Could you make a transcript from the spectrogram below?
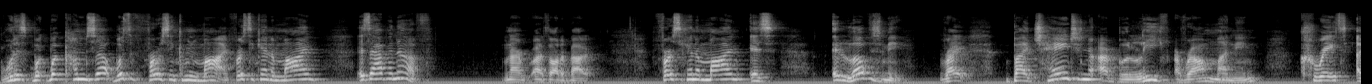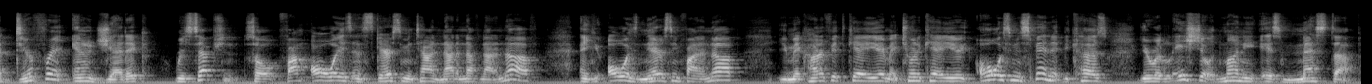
What is what, what comes up? What's the first thing come to mind? First thing came to mind is I have enough. When I, I thought about it. First thing came to mind is it loves me right? By changing our belief around money creates a different energetic reception. So if I'm always in scarcity mentality, not enough, not enough, and you always never seem to find enough, you make 150K a year, make 200K a year, you always seem to spend it because your relationship with money is messed up.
